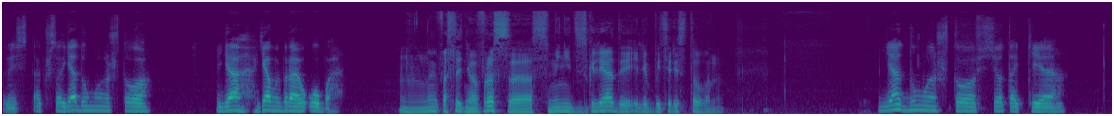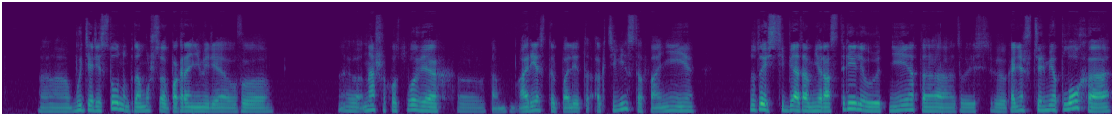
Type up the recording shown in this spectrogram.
То есть, так что я думаю, что я, я выбираю оба. Ну и последний вопрос. Э, сменить взгляды или быть арестованным? Я думаю, что все-таки э, быть арестованным, потому что, по крайней мере, в Э, наших условиях э, там, аресты политактивистов, они, ну, то есть тебя там не расстреливают, не это, то есть, э, конечно, в тюрьме плохо,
